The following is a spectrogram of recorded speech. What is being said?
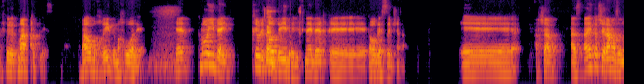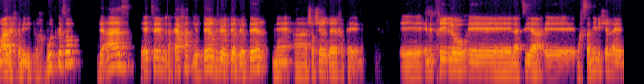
הפכו להיות marketplace. באו מוכרים ומכרו עליהם, כן? כמו אי-ביי, התחילו כן. באי-ביי לפני בערך אה, קרוב ל-20 שנה. אה, עכשיו, אז האתוס של אמזון הוא א', תמיד התרחבות כזו, ואז בעצם לקחת יותר ויותר ויותר מהשרשרת הערך הקיימת. אה, הם התחילו אה, להציע אה, מחסנים משלהם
